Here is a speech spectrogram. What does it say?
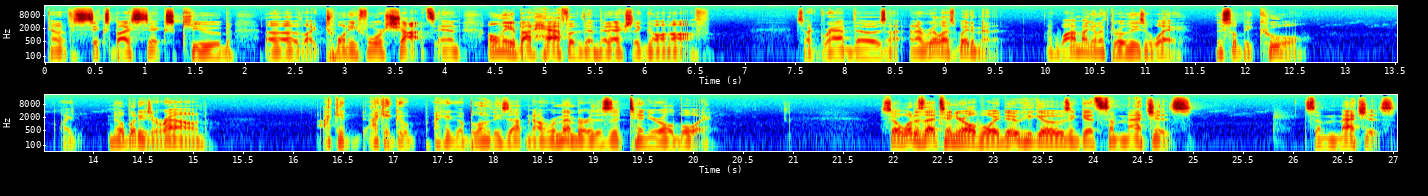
kind of six by six cube of like 24 shots, and only about half of them had actually gone off. So I grabbed those and I, and I realized, wait a minute, like, why am I going to throw these away? This will be cool. Like nobody's around. I could, I could go, I could go blow these up. Now remember, this is a 10 year old boy. So what does that 10 year old boy do? He goes and gets some matches, some matches,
